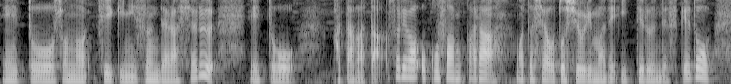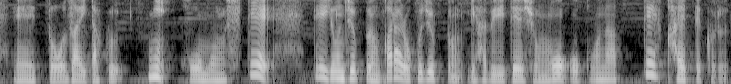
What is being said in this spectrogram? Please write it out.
えっ、と、その地域に住んでらっしゃる、えっ、と、方々、それはお子さんから、私はお年寄りまで行ってるんですけど、えっ、と、在宅に訪問して、で、40分から60分リハビリテーションを行って帰ってくる。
